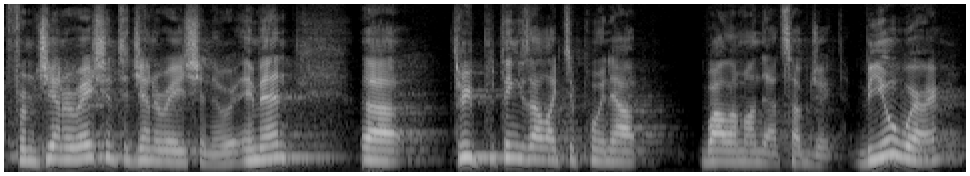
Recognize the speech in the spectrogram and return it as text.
from generation to generation. Amen? Uh, three things I like to point out while I'm on that subject. Be aware,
